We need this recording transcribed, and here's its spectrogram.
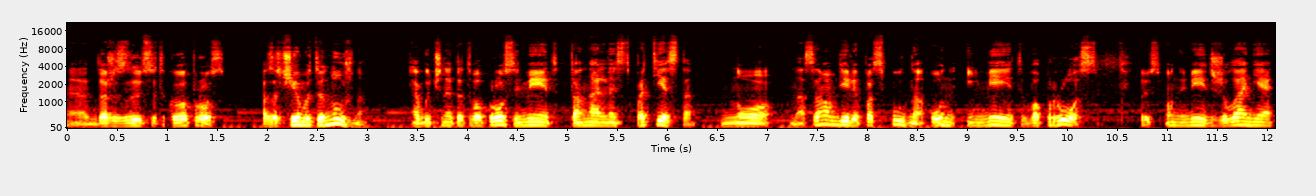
Э, даже задается такой вопрос. А зачем это нужно? Обычно этот вопрос имеет тональность протеста, но на самом деле подспудно он имеет вопрос. То есть он имеет желание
